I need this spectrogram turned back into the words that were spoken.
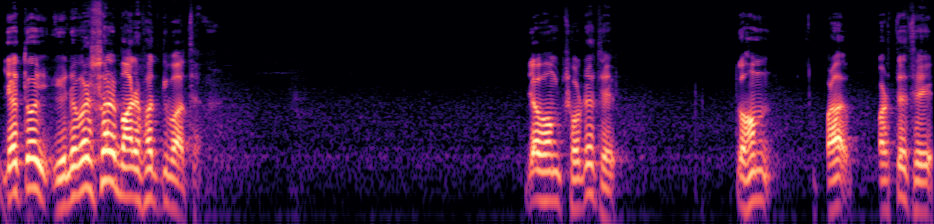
یہ تو یونیورسل معرفت کی بات ہے۔ جب ہم چھوٹے تھے تو ہم پڑھا پڑھتے تھے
